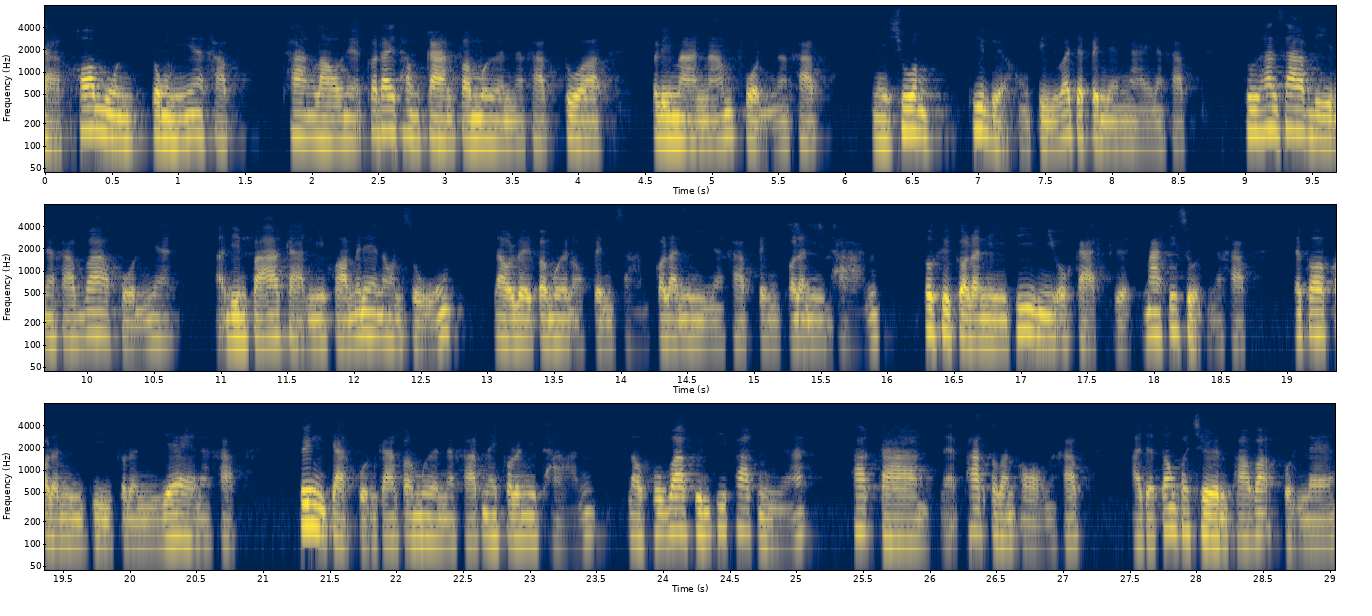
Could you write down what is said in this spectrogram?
จากข้อมูลตรงนี้นะครับ ทางเราเนี่ยก็ได้ทำการประเมินนะครับ ตัวปริมาณน้ำฝนนะครับ ในช่วงที่เหลือของปีว่าจะเป็นยังไงนะครับ ทุกท่านทราบดีนะครับ ว่าฝนเนี่ยดินฟ้าอากาศมีความไม่แน่นอนสูง เราเลยประเมินออกเป็น 3 กรณีนะครับ เป็นกรณีฐานก็คือกรณีที่มีโอกาสเกิดมากที่สุดนะครับ แล้วก็กรณีดีกรณีแย่นะครับ ซึ่งจากผลการประเมินนะครับ ในกรณีฐาน เราพบว่าพื้นที่ภาคเหนือ ภาคกลาง และภาคตะวันออกนะครับ อาจจะต้องเผชิญภาวะฝนแรง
